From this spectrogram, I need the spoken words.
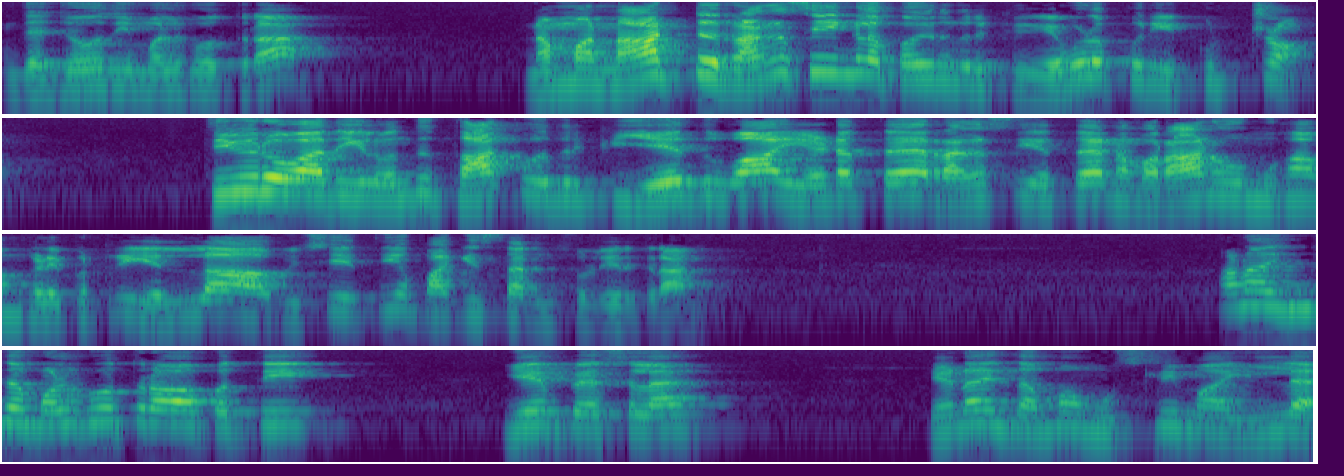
இந்த ஜோதி மல்ஹோத்ரா நம்ம நாட்டு ரகசியங்களை பகிர்ந்திருக்கு. எவ்வளவு பெரிய குற்றம். தீவிரவாதிகள் வந்து தாக்குவதற்கு ஏதுவா இடத்த ரகசியத்தை நம்ம ராணுவ முகாம்களை பற்றி எல்லா விஷயத்தையும் பாகிஸ்தானுக்கு சொல்லியிருக்கிறாங்க. ஆனா இந்த மல்ஹோத்ராவை பத்தி ஏன் பேசல? ஏன்னா இந்த அம்மா முஸ்லீமா இல்லை.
